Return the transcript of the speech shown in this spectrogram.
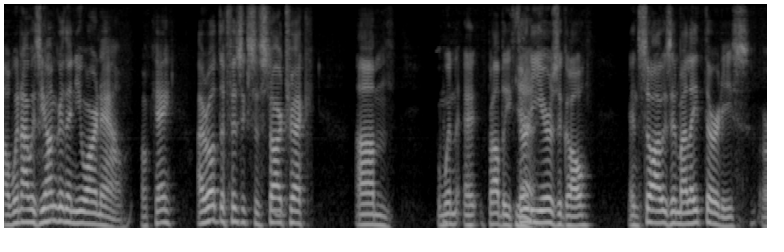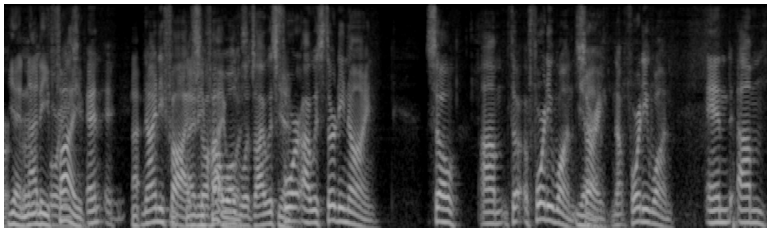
uh, when I was younger than you are now. Okay, I wrote the physics of Star Trek um, when uh, probably 30 yeah. years ago, and so I was in my late 30s. Or yeah, 95. 40s. And uh, 95. 95. So how old was, was I? was yeah. four. I was 39. So um, th- 41. Yeah. Sorry, not 41. And um,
